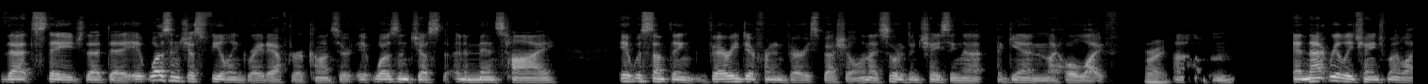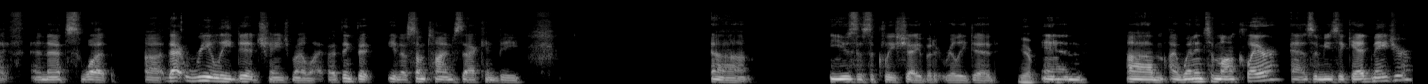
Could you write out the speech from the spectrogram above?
that stage that day. It wasn't just feeling great after a concert, it wasn't just an immense high. It was something very different and very special. And I've sort of been chasing that again my whole life. Right. Um, and that really changed my life. And that's what uh, that really did change my life. I think that, you know, sometimes that can be uh, used as a cliche, but it really did. Yep. And um, I went into Montclair as a music ed major,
